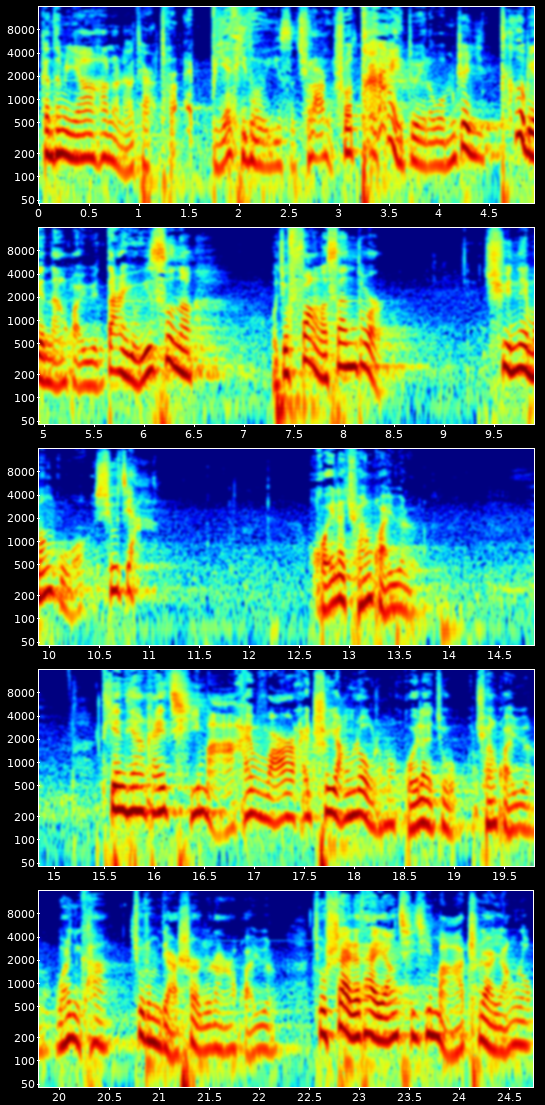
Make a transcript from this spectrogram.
跟他们银行行长聊天，他说：“哎，别提多有意思，曲老师你说太对了，我们这特别难怀孕，但是有一次呢，我就放了三对儿，去内蒙古休假，回来全怀孕了，天天还骑马，还玩还吃羊肉什么，回来就全怀孕了。我说你看。”就这么点事儿就让人怀孕了，就晒着太阳、骑骑马、吃点羊肉。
